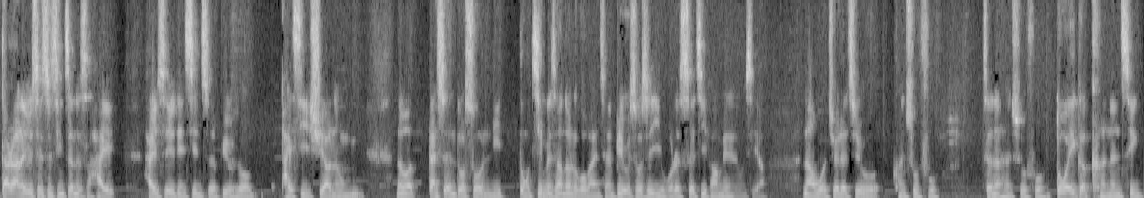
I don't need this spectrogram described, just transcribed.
当然了，有些事情真的是还还是有点限制，比如说拍戏需要那种，那么但是很多时候你都基本上都能够完成。比如说是以我的设计方面的东西啊，那我觉得就很舒服，真的很舒服，多一个可能性。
